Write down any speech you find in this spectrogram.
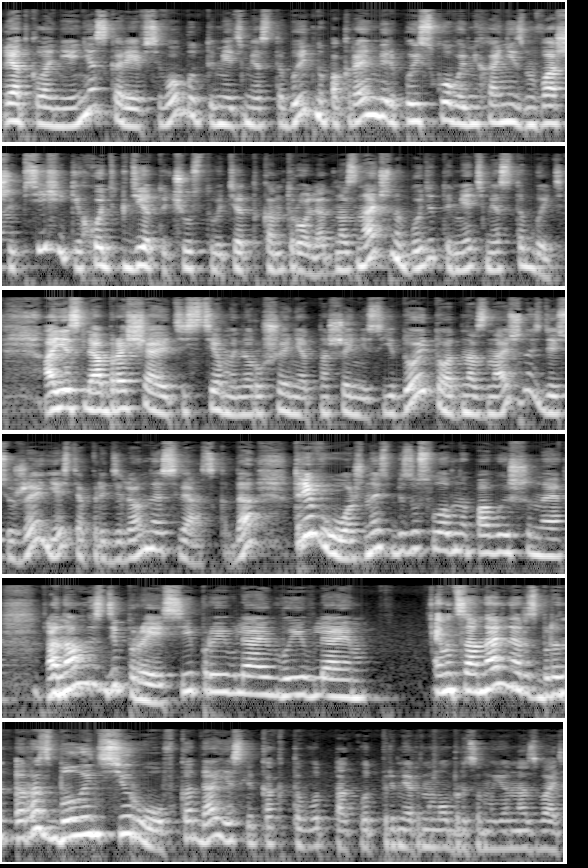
и отклонения, скорее всего, будут иметь место быть. Но, по крайней мере, поисковый механизм вашей психики, хоть где-то чувствовать этот контроль, однозначно будет иметь место быть. А если обращаетесь с темой нарушения отношений с едой, то однозначно здесь уже есть определенная связка. Да? Тревожность, безусловно, повышенная. Анамнез депрессии проявляем, выявляем эмоциональная разбалансировка, да, если как-то вот так вот примерным образом ее назвать,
